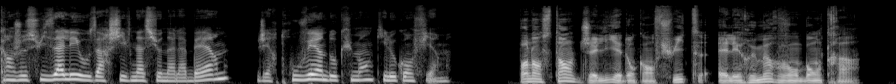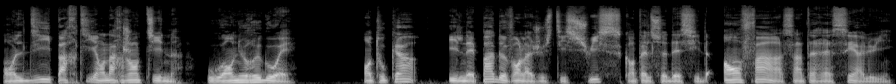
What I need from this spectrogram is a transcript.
Quand je suis allé aux archives nationales à Berne, j'ai retrouvé un document qui le confirme. Pendant ce temps, Jelly est donc en fuite et les rumeurs vont bon train. On le dit parti en Argentine ou en Uruguay. En tout cas, il n'est pas devant la justice suisse quand elle se décide enfin à s'intéresser à lui,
